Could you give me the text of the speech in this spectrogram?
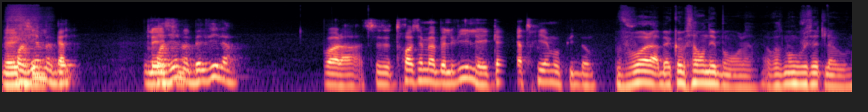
Troisième, à, il avait troisième à Belleville. Voilà, c'est troisième à Belleville et quatrième au Puy-de-Dôme. Voilà, bah comme ça on est bon là. Heureusement que vous êtes là vous.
